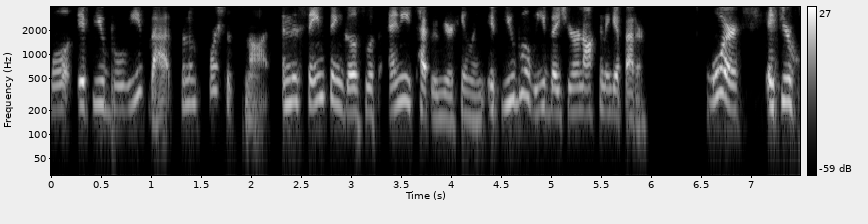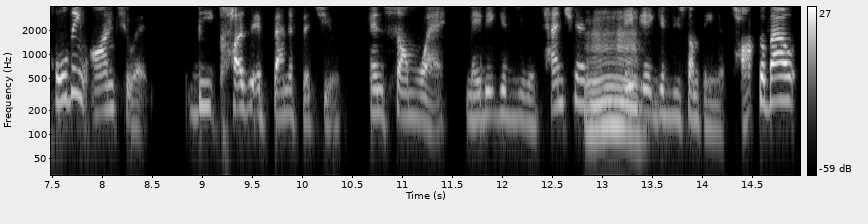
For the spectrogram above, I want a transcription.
Well, if you believe that, then of course it's not. And the same thing goes with any type of your healing. If you believe that you're not going to get better, or if you're holding on to it because it benefits you, in some way. Maybe it gives you attention. Mm. Maybe it gives you something to talk about.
